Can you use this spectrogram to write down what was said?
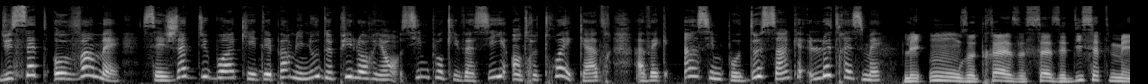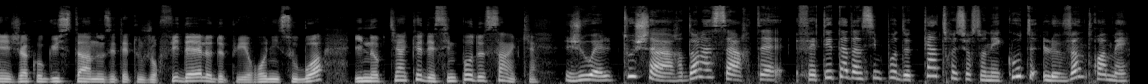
Du 7 au 20 mai, c'est Jacques Dubois qui était parmi nous depuis Lorient, Simpo qui vacille entre 3 et 4 avec un Simpo de 5 le 13 mai. Les 11, 13, 16 et 17 mai, Jacques Augustin nous était toujours fidèle depuis Rony-sous-Bois. Il n'obtient que des Simpo de 5. Joël Touchard, dans la Sarthe, fait état d'un Simpo de 4 sur son écoute le 23 mai.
